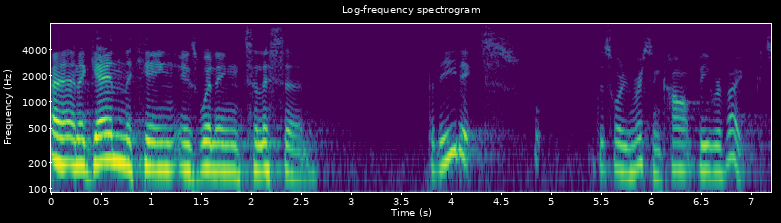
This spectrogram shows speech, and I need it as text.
And again, the king is willing to listen. But the edict that's already written can't be revoked.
